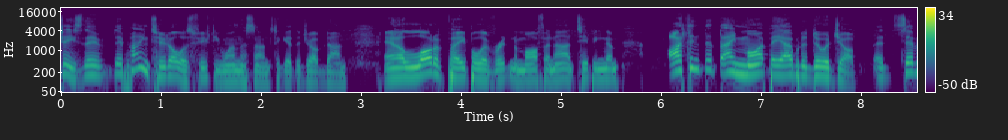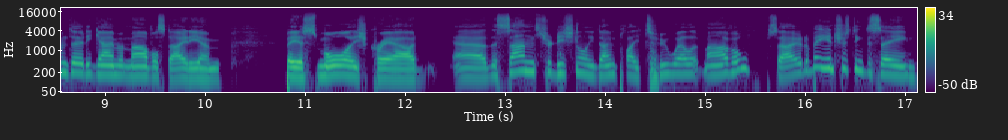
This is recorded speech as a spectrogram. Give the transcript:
Geez, they're they're paying two dollars fifty one the Suns to get the job done, and a lot of people have written them off and aren't tipping them. I think that they might be able to do a job at seven thirty game at Marvel Stadium, be a smallish crowd. Uh, the Suns traditionally don't play too well at Marvel, so it'll be interesting to see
